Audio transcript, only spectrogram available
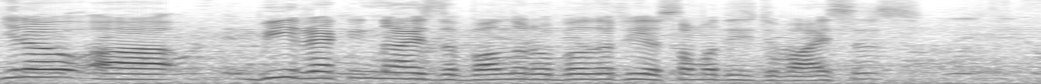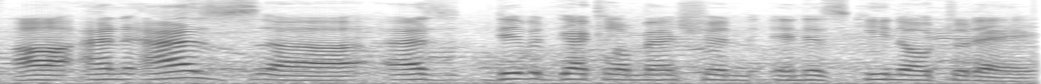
You know, uh, we recognize the vulnerability of some of these devices. Uh, and as, uh, as David Goeckeler mentioned in his keynote today,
